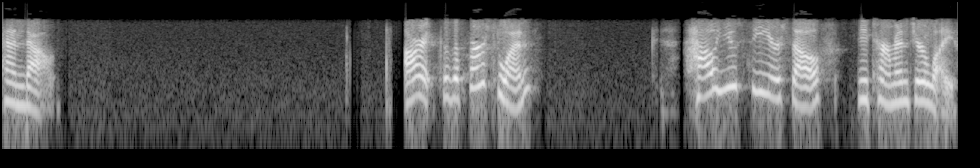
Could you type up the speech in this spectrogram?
10 down. All right, so the first one how you see yourself determines your life.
